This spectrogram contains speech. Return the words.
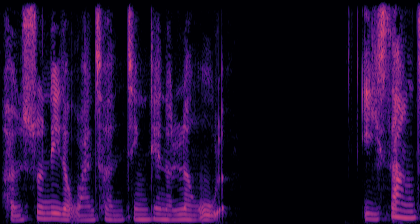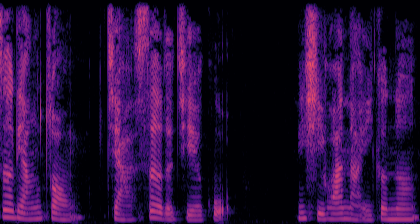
很顺利的完成今天的任务了。以上这两种假设的结果，你喜欢哪一个呢？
